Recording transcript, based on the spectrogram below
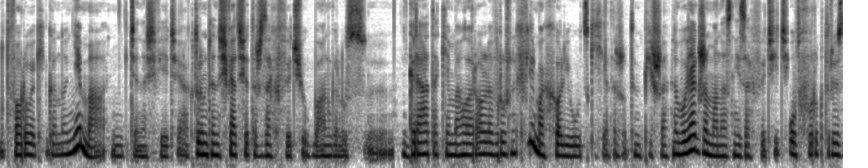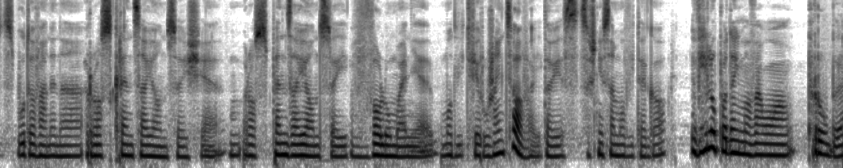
utworu, jakiego no nie ma nigdzie na świecie, a którym ten świat się też zachwycił, bo Angelus gra takie małe role w różnych filmach hollywoodzkich, ja też o tym piszę. No bo jakże ma nas nie zachwycić utwór, który jest zbudowany na rozkręcającej się, rozpędzającej w wolumenie modlitwie różańcowej. To jest coś niesamowitego. Wielu podejmowało próby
